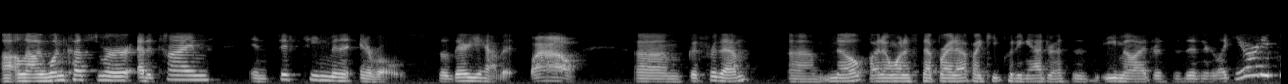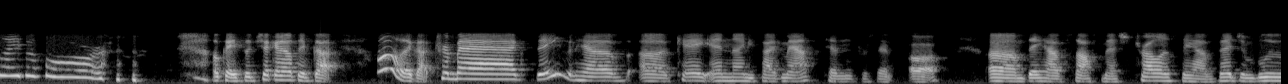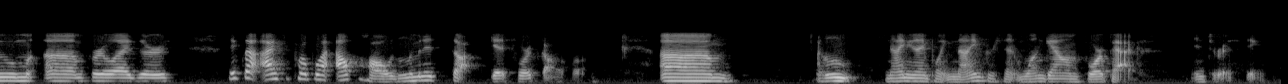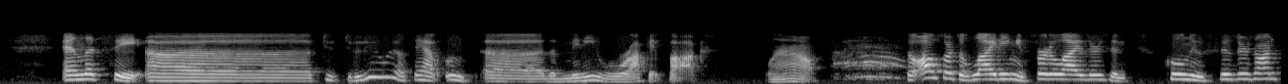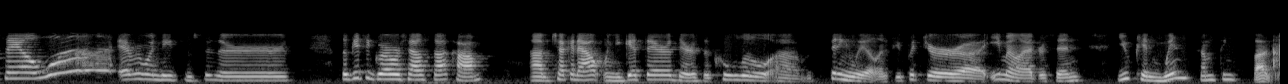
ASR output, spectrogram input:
uh, allowing one customer at a time in 15 minute intervals. So there you have it. Wow. Um, good for them. Um, nope, I don't want to step right up. I keep putting addresses, email addresses in. They're like, you already played before. okay, so check it out. They've got, oh, they got trim bags. They even have uh, KN95 mask, 10% off. Um, they have soft mesh trellis. They have veg and bloom um, fertilizers. They've got isopropyl alcohol in limited stock. Get it for its gallon. Um, ooh, 99.9% one gallon four packs. Interesting. And let's see. Uh, what else? They have ooh, uh, the mini rocket box. Wow. So all sorts of lighting and fertilizers and cool new scissors on sale. What? Everyone needs some scissors. So get to growershouse.com. Um, check it out. When you get there, there's a cool little um, spinning wheel, and if you put your uh, email address in, you can win something fun.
